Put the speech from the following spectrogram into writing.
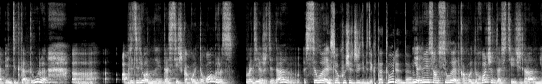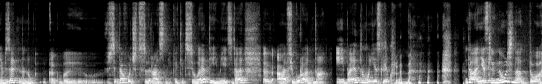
опять диктатура, э, определенный достичь какой-то образ, в одежде, да, силуэт. Если он хочет жить в диктатуре, да. Нет, ну если он силуэт какой-то хочет достичь, да, не обязательно, ну, как бы всегда хочется разные какие-то силуэты иметь, да, а фигура одна. И поэтому, если... Фигура одна. Да, если нужно, то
